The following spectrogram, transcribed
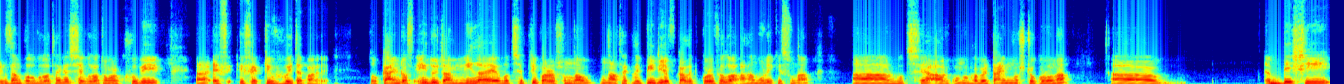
এক্সাম্পলগুলো থাকে, সেগুলো তোমার খুবই ইফেক্টিভ হইতে পারে। তো কাইন্ড অফ এই দুইটা মিলায়ে হচ্ছে প্রিপারেশন নাও। না থাকলে পিডিএফ কালেক্ট করে ফেলো, আহামরি কিছু না। আর হচ্ছে আর কোনোভাবে টাইম নষ্ট করো না। বেশি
